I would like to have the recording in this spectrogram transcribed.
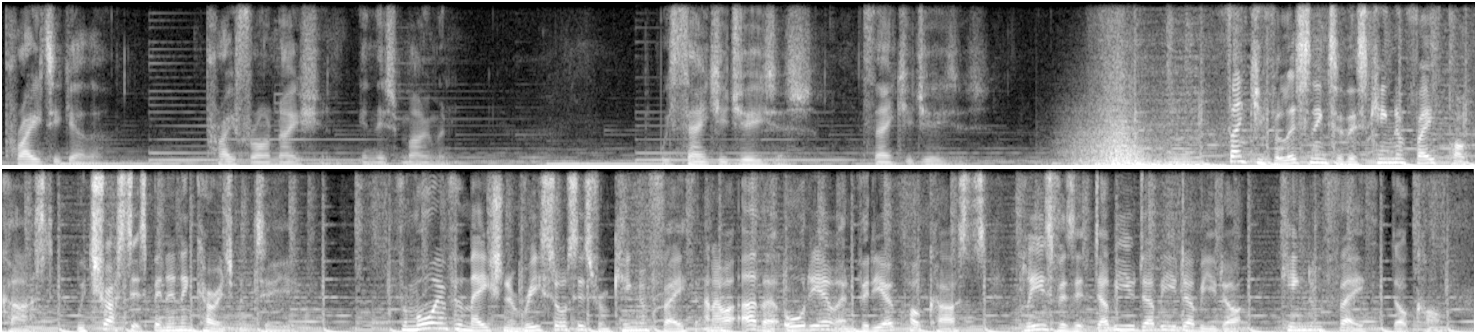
pray together, pray for our nation in this moment. We thank you, Jesus. Thank you, Jesus. Thank you for listening to this Kingdom Faith podcast. We trust it's been an encouragement to you. For more information and resources from Kingdom Faith and our other audio and video podcasts, please visit www.kingdomfaith.com.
